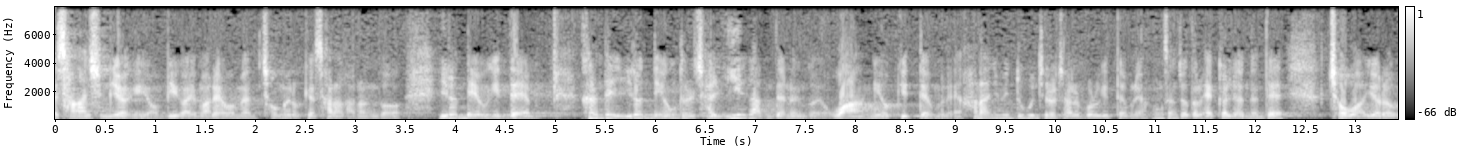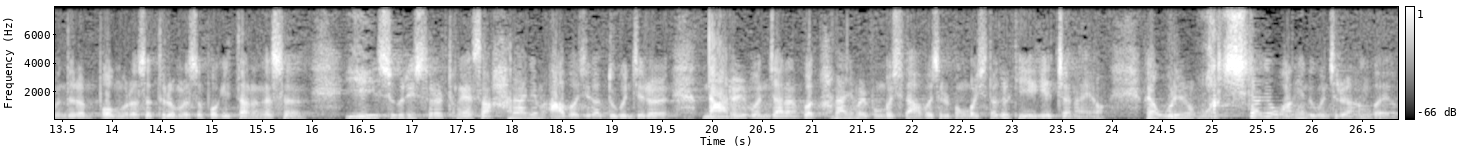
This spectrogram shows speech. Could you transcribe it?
상한 심령이요 미가의 말에 오면 정의롭게 살아가는 거 이런 내용인데 그런데 이런 내용들을 잘 이해가 안 되는 거예요. 왕이 없기 때문에 하나님이 누군지를 잘 모르기 때문에 항상 저들 헷갈렸는데 저와 여러분들은 봄으로서 들음으로써 복이 있다는 것은 예수 그리스도를 통해서 하나님 아버지가 누군지를 나를 본 자는 곧 하나님을 본 것이다 아버지를 본 것이다 그렇게 얘기했잖아요. 그냥 우리는 확실하게 왕이 누군지를 안 거예요.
